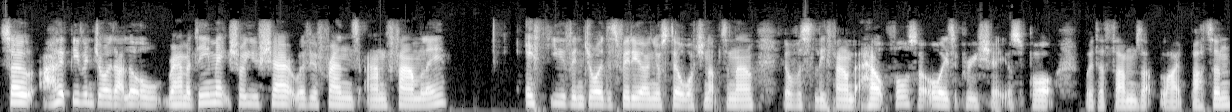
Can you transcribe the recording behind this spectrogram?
So I hope you've enjoyed that little remedy. Make sure you share it with your friends and family if you've enjoyed this video and you're still watching up to now, you obviously found it helpful, so I always appreciate your support with a thumbs up like button.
